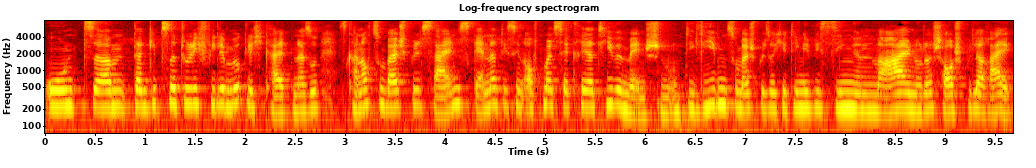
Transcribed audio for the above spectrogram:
Und ähm, dann gibt es natürlich viele Möglichkeiten. Also es kann auch zum Beispiel sein, Scanner, die sind oftmals sehr kreative Menschen und die lieben zum Beispiel solche Dinge wie Singen, Malen oder Schauspielerei.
